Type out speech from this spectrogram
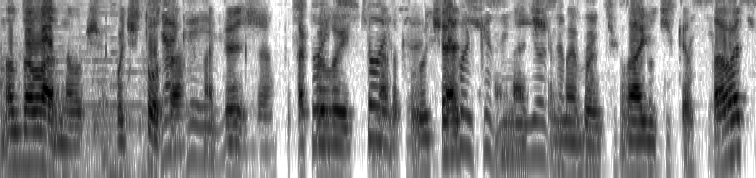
Ну да ладно, в общем, хоть что-то, опять же, по такой логике надо получать, иначе мы будем технологически отставать.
